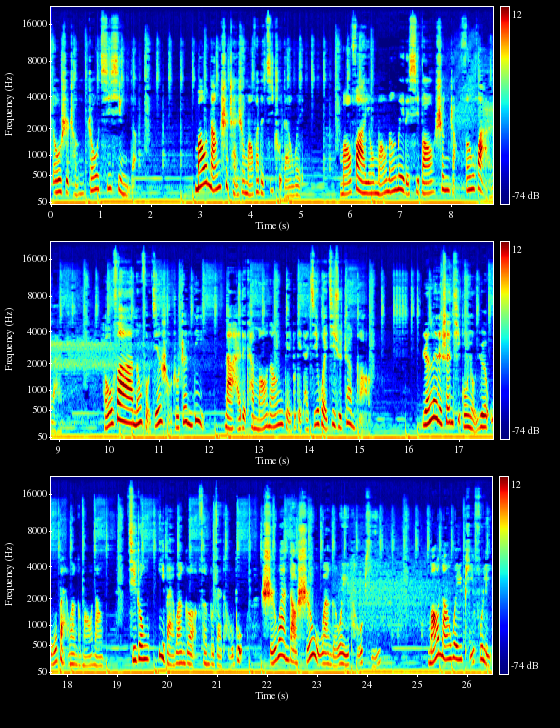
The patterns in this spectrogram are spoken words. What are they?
都是呈周期性的。毛囊是产生毛发的基础单位，毛发由毛囊内的细胞生长分化而来。头发能否坚守住阵地，那还得看毛囊给不给它机会继续站岗。人类的身体共有约五百万个毛囊。其中一百万个分布在头部，十万到十五万个位于头皮。毛囊位于皮肤里，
